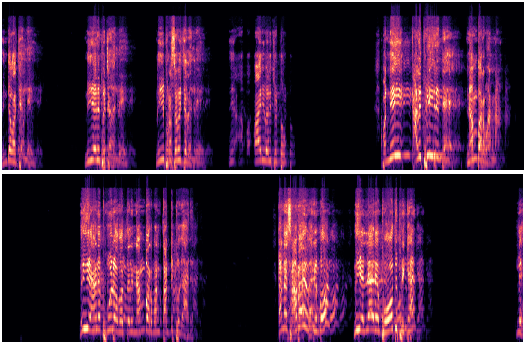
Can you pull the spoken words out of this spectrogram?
നിന്റെ കൊച്ചല്ലേ? നീ ജനിപ്പിച്ചതല്ലേ നീ പ്രസവിച്ചതല്ലേ? നീ വാരി വലിച്ചിട്ടു. അപ്പൊ നീ കളിപ്പീരിന്റെ നമ്പർ വൺ ആണ് നീയാണ് ഭൂലോകത്തിൽ നമ്പർ വൺ തട്ടിപ്പുകാരൻ. കാരണം സഭ വരുമ്പോൾ നീ എല്ലാരെയും ബോധിപ്പിക്കാൻ ഇല്ലേ?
